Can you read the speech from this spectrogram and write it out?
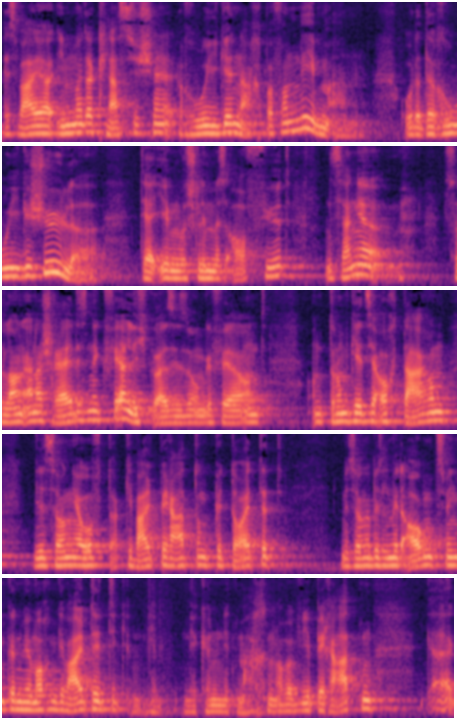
es war ja immer der klassische ruhige Nachbar von nebenan oder der ruhige Schüler, der irgendwas Schlimmes aufführt. Und sagen ja, solange einer schreit, ist nicht gefährlich quasi so ungefähr. Und, und darum geht es ja auch darum, wir sagen ja oft, Gewaltberatung bedeutet, wir sagen ein bisschen mit Augenzwinkern, wir machen gewalttätig, wir, wir können nicht machen, aber wir beraten äh,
